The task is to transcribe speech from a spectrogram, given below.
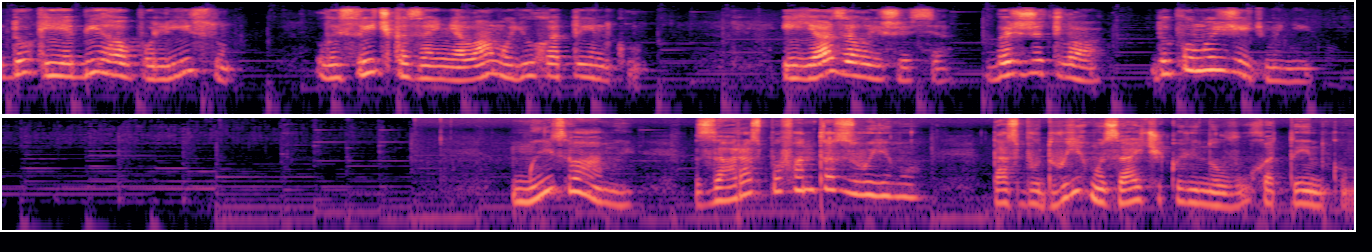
Доки я бігав по лісу, лисичка зайняла мою хатинку. І я залишився без житла. Допоможіть мені. Ми з вами зараз пофантазуємо та збудуємо зайчикові нову хатинку.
